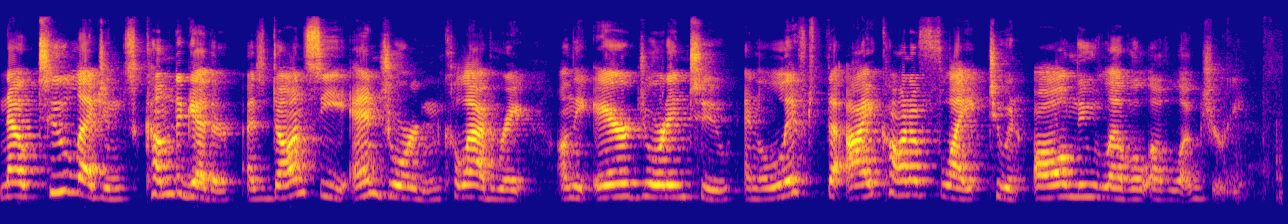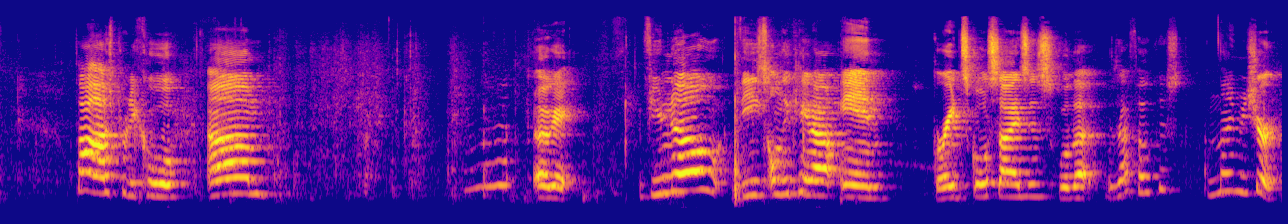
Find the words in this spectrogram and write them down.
Now two legends come together as Don C and Jordan collaborate on the Air Jordan 2 and lift the icon of flight to an all-new level of luxury. Thought that was pretty cool. Um, okay, if you know, these only came out in grade school sizes. Will that was that focused? I'm not even sure.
